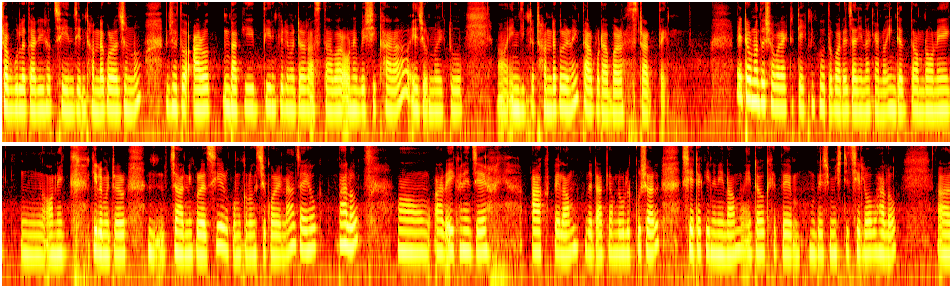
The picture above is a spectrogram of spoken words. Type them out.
সবগুলো গাড়ির হচ্ছে ইঞ্জিন ঠান্ডা করার জন্য। যেহেতু আরও বাকি তিন কিলোমিটার রাস্তা আবার অনেক বেশি খাড়া, এই জন্য একটু ইঞ্জিনটা ঠান্ডা করে নেই। তারপরে আবার স্টার্ট দেয়। এটা ওনাদের সবার একটা টেকনিক হতে পারে, জানি না কেন। ইন্ডিয়াতে তো আমরা অনেক অনেক কিলোমিটার জার্নি করেছি, এরকম কোনো কিছু করে না। যাই হোক, ভালো। আর এইখানে যে আখ পেলাম যেটাকে আমরা বলি কুষার, সেটা কিনে নিলাম। এটাও খেতে বেশ মিষ্টি ছিল, ভালো। আর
